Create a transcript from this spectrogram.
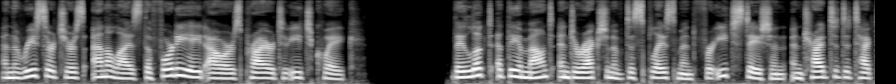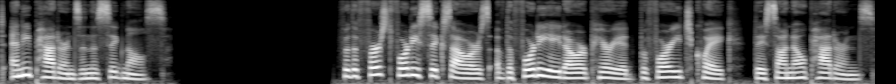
and the researchers analyzed the 48 hours prior to each quake. They looked at the amount and direction of displacement for each station and tried to detect any patterns in the signals. For the first 46 hours of the 48 hour period before each quake, they saw no patterns.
